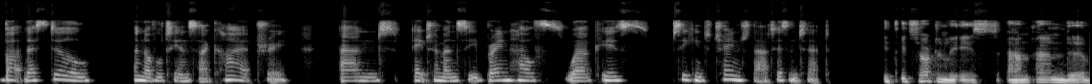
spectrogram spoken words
but they're still a novelty in psychiatry. And HMNC Brain Health's work is seeking to change that, isn't it? It, it certainly is. And, and uh,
